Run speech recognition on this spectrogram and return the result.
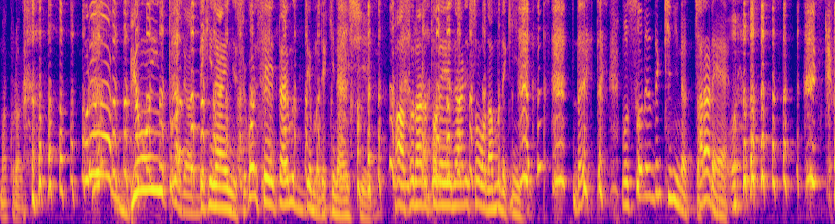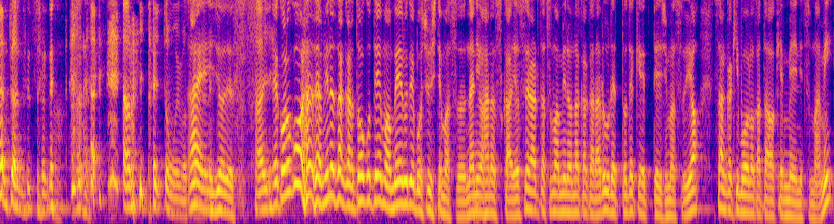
枕が。これは病院とかではできないんですよ。これ整体でもできないし パーソナルトレーナーに相談もできんし。大体もうそれで気になっちゃう。あられ簡単ですよね。あられ洗いたいと思いますはい以上です。はい。えこのコーナーでは皆さんからトークテーマをメールで募集してます。何を話すか寄せられたつまみの中からルーレットで決定しますよ。参加希望の方は懸命につまみ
